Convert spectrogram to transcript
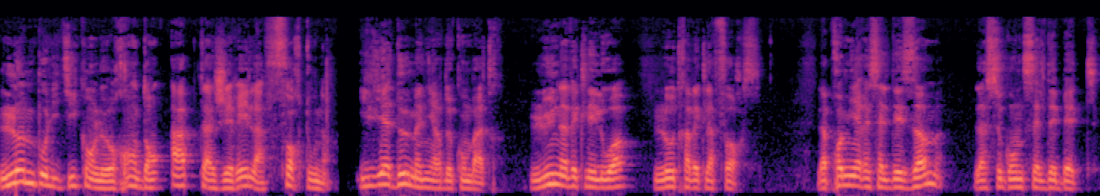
l'homme politique en le rendant apte à gérer la fortuna. Il y a deux manières de combattre, l'une avec les lois, l'autre avec la force. La première est celle des hommes, la seconde celle des bêtes.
